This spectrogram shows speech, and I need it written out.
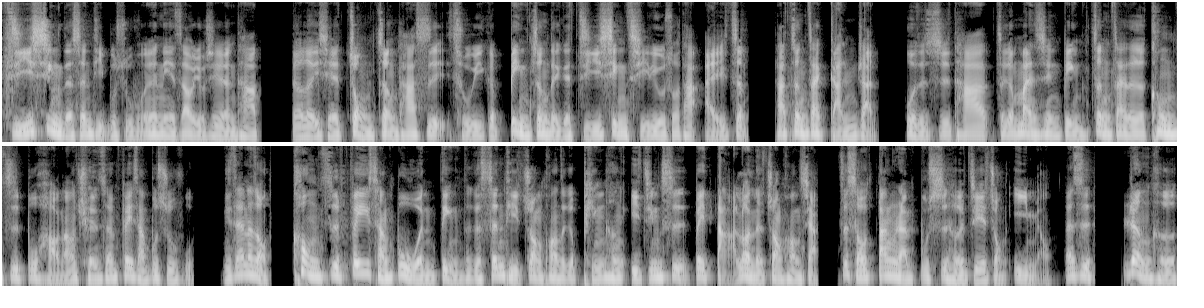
急性的身体不舒服，因为你也知道有些人他得了一些重症，他是处于一个病症的一个急性期，例如说他癌症。他正在感染，或者是他这个慢性病正在这个控制不好，然后全身非常不舒服。你在那种控制非常不稳定，这个身体状况这个平衡已经是被打乱的状况下，这时候当然不适合接种疫苗。但是任何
